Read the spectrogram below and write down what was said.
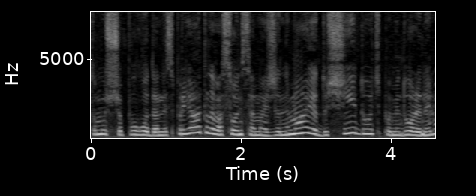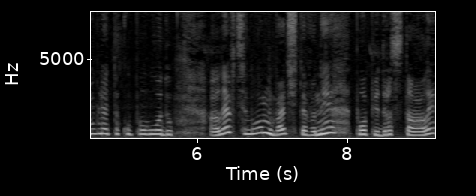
тому що погода несприятлива, сонця майже немає, дощі йдуть, помідори не люблять таку погоду. Але в цілому, бачите, вони попідростали,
